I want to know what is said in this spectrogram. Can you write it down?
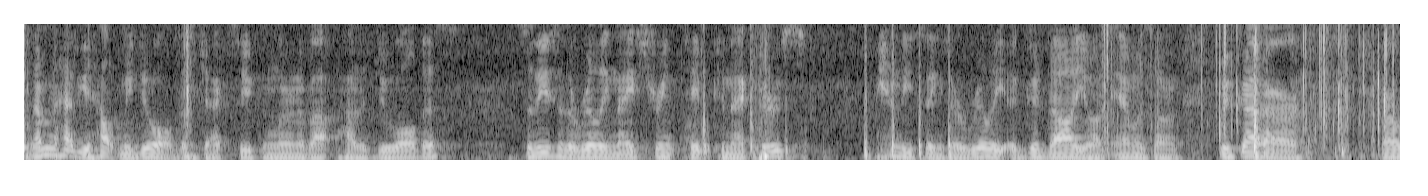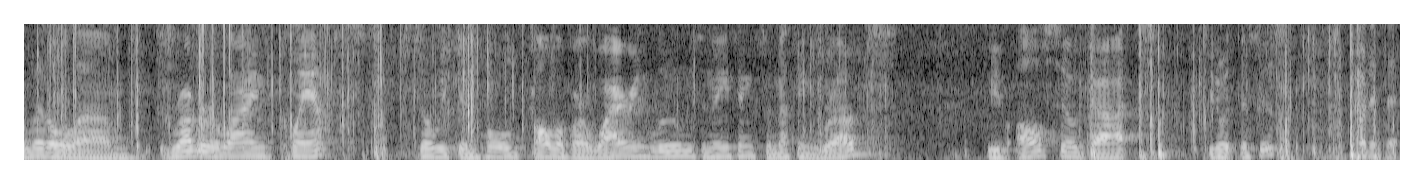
And I'm gonna have you help me do all this, Jack, so you can learn about how to do all this. So these are the really nice shrink tape connectors. And these things are really a good value on Amazon. We've got our, our little um, rubber lined clamps so we can hold all of our wiring looms and anything so nothing rubs. We've also got, you know what this is? What is it?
